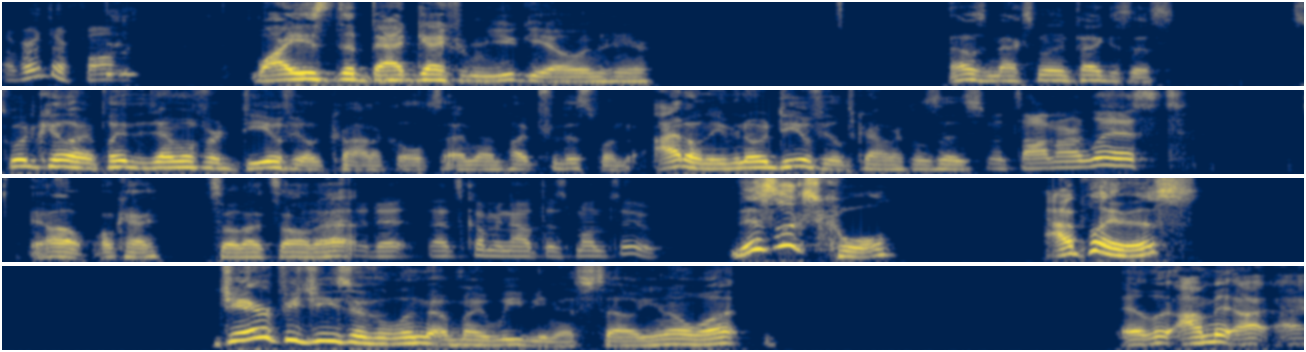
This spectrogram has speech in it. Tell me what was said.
I've heard they're fun. Why is the bad guy from Yu-Gi-Oh in here? That was Maximilian Pegasus. Squid Killer. I played the demo for DioField Chronicles, and I'm hyped for this one. I don't even know what DioField Chronicles is. It's on our list. Oh, okay. So that's all that. It. That's coming out this month too. This looks cool. I play this. JRPGs are the limit of my weebiness, so you know what? It I'm I, I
